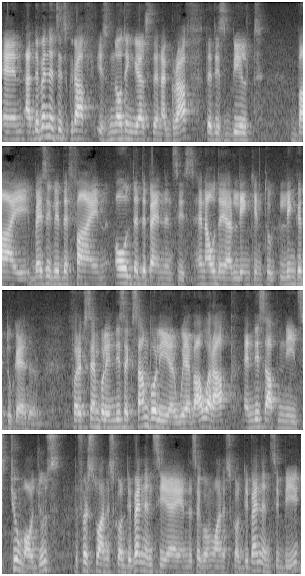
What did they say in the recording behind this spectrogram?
And a dependencies graph is nothing else than a graph that is built by basically define all the dependencies and how they are to, linked together. For example, in this example here, we have our app, and this app needs two modules. The first one is called dependency A, and the second one is called dependency B.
